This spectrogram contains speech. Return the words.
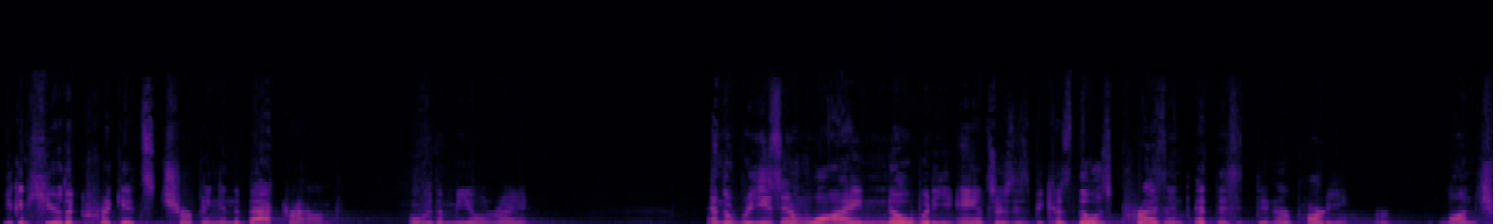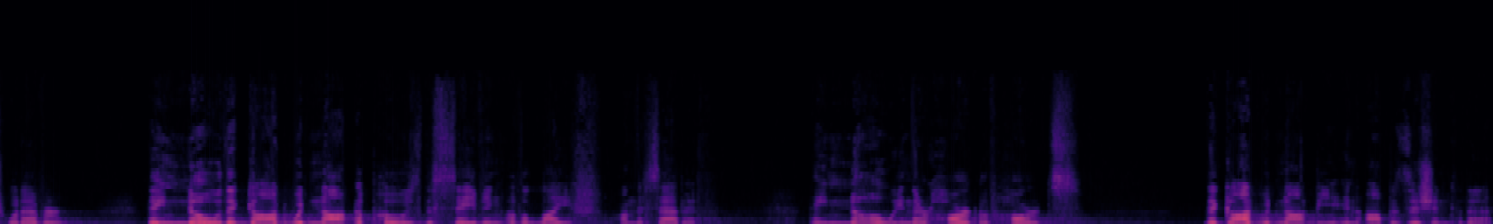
You can hear the crickets chirping in the background over the meal, right? And the reason why nobody answers is because those present at this dinner party or lunch, whatever, they know that God would not oppose the saving of a life on the Sabbath. They know in their heart of hearts that God would not be in opposition to that.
